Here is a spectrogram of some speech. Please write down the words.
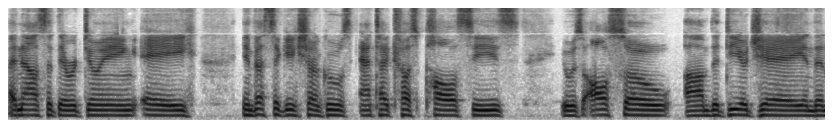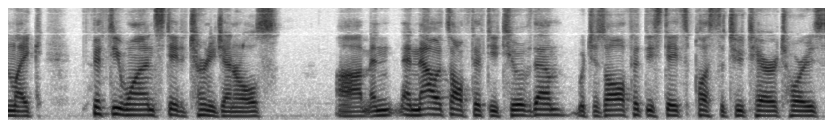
announced that they were doing a investigation on Google's antitrust policies. It was also um, the DOJ and then like 51 state attorney generals. Um, and, and now it's all 52 of them, which is all 50 states plus the two territories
